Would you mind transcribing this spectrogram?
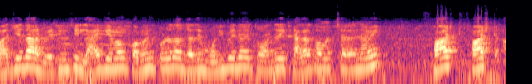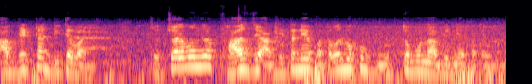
বাজিয়ে দাও। আর বেশি বেশি লাইক এবং কমেন্ট করে দাও, যাতে মোটিভেট হয় তোমাদের এই খেলার খবর চ্যানেলে আমি ফার্স্ট ফার্স্ট আপডেটটা দিতে পারি। তো চলো বন্ধুরা ফার্স্ট যে আপডেটটা নিয়ে কথা বলব, খুব গুরুত্বপূর্ণ আপডেট নিয়ে কথা বলব।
